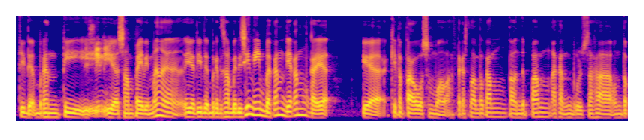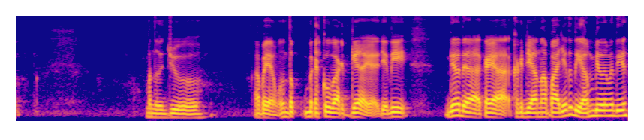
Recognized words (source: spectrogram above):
tidak berhenti Di sini. ya sampai di mana ya tidak berhenti sampai di sini bahkan dia kan kayak ya kita tahu semua lah. Tresna tuh kan tahun depan akan berusaha untuk menuju apa ya untuk berkeluarga ya. Jadi dia udah kayak kerjaan apa aja tuh diambil sama dia.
